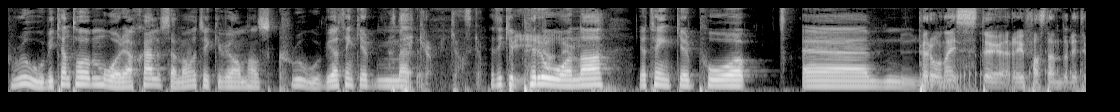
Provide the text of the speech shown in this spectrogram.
crew? Vi kan ta Moria själv sen, men vad tycker vi om hans crew? Jag tänker, Jag tycker jag tycker bega Perona, jag tänker på... nu. Perona är störig fast ändå lite,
